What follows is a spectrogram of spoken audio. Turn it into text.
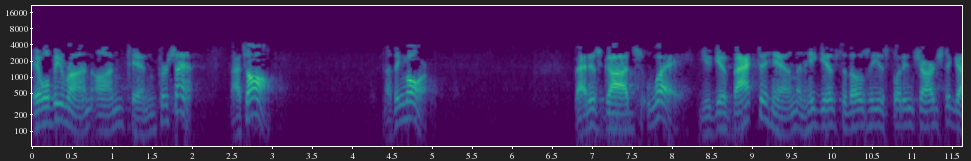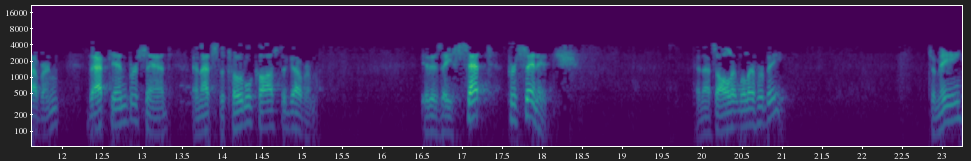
it will be run on 10%. That's all. Nothing more. That is God's way. You give back to Him, and He gives to those He has put in charge to govern that 10%, and that's the total cost of government. It is a set percentage, and that's all it will ever be. To me,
